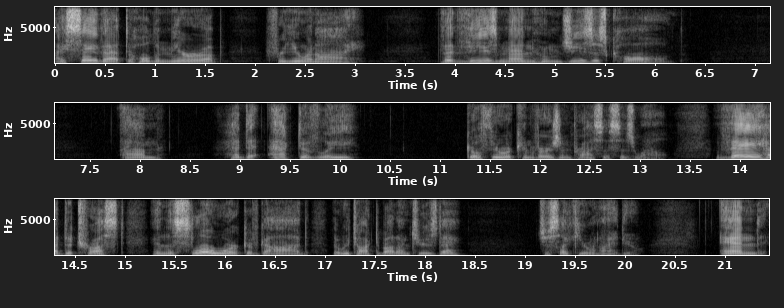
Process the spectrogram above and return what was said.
I say that to hold a mirror up for you and I, that these men whom Jesus called um, had to actively go through a conversion process as well. They had to trust in the slow work of God that we talked about on Tuesday, just like you and I do. And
